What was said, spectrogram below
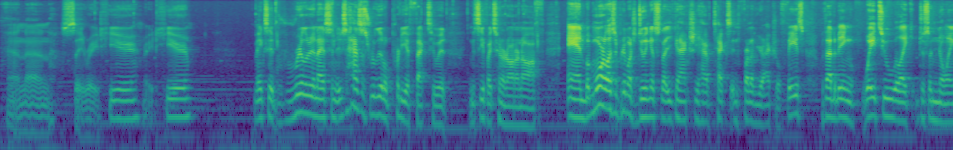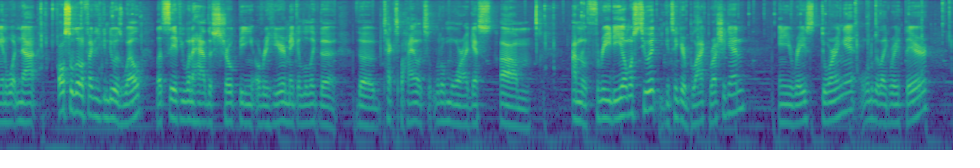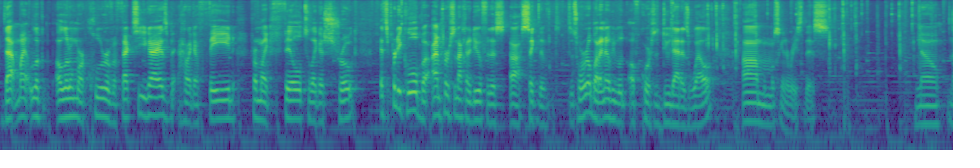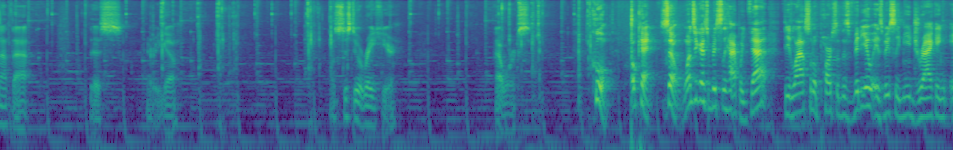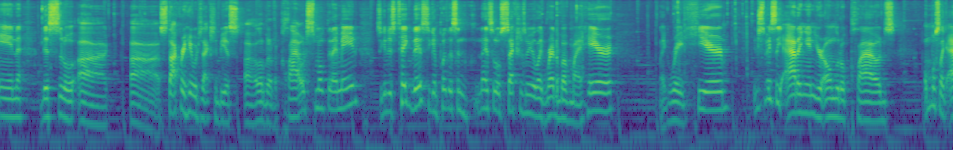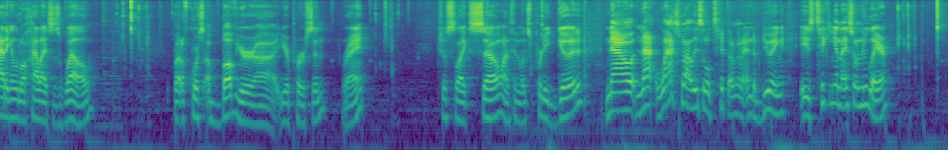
And then say right here, right here. Makes it really, really nice, and it just has this really little pretty effect to it. You can see if I turn it on and off. And, but more or less, you're pretty much doing it so that you can actually have text in front of your actual face without it being way too, like, just annoying and whatnot. Also, a little effect you can do as well. Let's say if you want to have the stroke being over here and make it look like the, the text behind looks a little more, I guess, um, I don't know, 3D almost to it. You can take your black brush again and erase during it, a little bit like right there that might look a little more cooler of effect to you guys, but like a fade from like fill to like a stroke. It's pretty cool, but I'm personally not going to do it for this uh, sake of tutorial, but I know people, of course, do that as well. Um, I'm also going to erase this. No, not that. This. There we go. Let's just do it right here. That works. Cool. Okay, so once you guys are basically happy with that, the last little parts of this video is basically me dragging in this little uh, uh, stock right here, which is actually be a, a, little bit of a cloud smoke that I made. So you can just take this, you can put this in nice little sections, maybe like right above my hair, like right here. You're just basically adding in your own little clouds, almost like adding a little highlights as well. But of course above your uh, your person, right? Just like so. I think it looks pretty good. Now, not last but not least, little tip that I'm going to end up doing is taking a nice little new layer.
